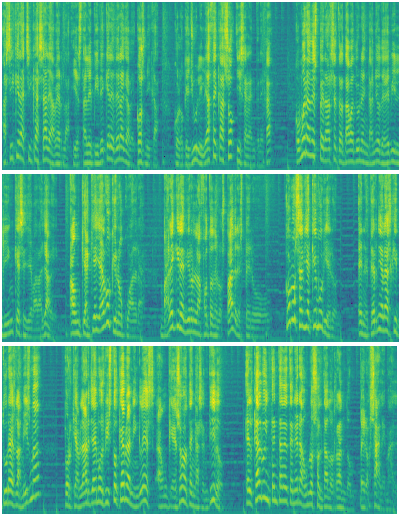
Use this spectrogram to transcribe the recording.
así que la chica sale a verla y esta le pide que le dé la llave cósmica, con lo que Julie le hace caso y se la entrega. Como era de esperar, se trataba de un engaño de Evil Link que se lleva la llave. Aunque aquí hay algo que no cuadra. Vale que le dieron la foto de los padres, pero... ¿Cómo sabía que murieron? ¿En Eternia la escritura es la misma? Porque hablar ya hemos visto que hablan inglés, aunque eso no tenga sentido. El calvo intenta detener a unos soldados random, pero sale mal.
